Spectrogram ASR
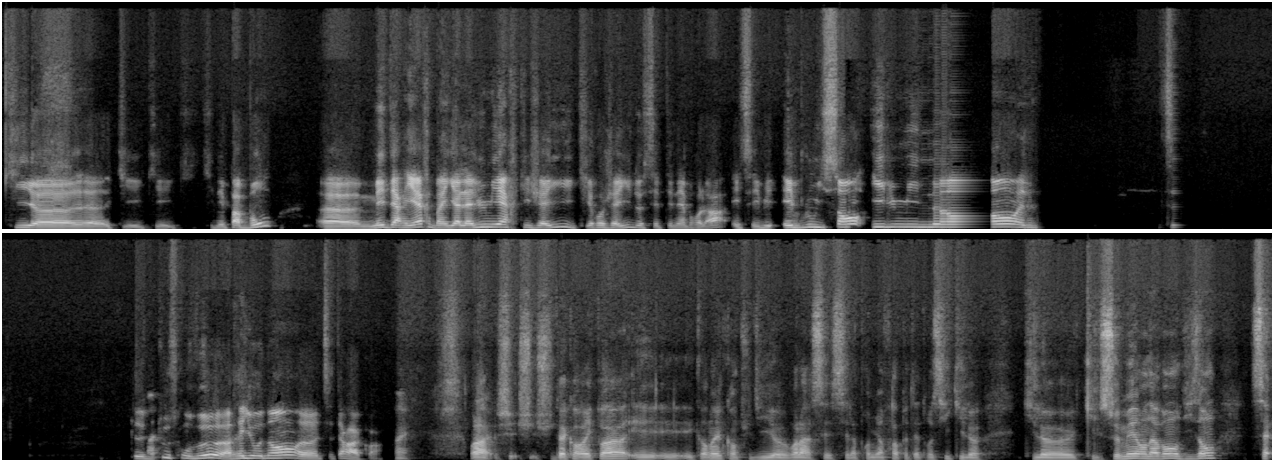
qui, euh, qui, qui, n'est pas bon, mais derrière, ben, il y a la lumière qui jaillit, qui rejaillit de ces ténèbres-là, et c'est éblouissant, illuminant, tout ce qu'on veut, rayonnant, etc. Quoi. Ouais voilà, je, suis d'accord avec toi. Et, Cornel, quand tu dis, euh, voilà, c'est la première fois peut-être aussi qu'il qu'il se met en avant en disant, ça,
